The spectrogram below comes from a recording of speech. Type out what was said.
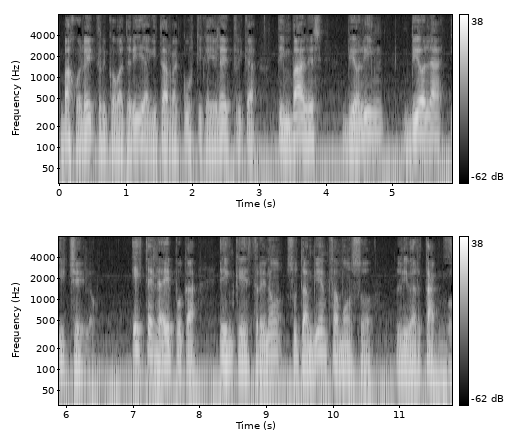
bajo eléctrico, batería, guitarra acústica y eléctrica, timbales, violín, viola y cello. Esta es la época en que estrenó su también famoso Libertango.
